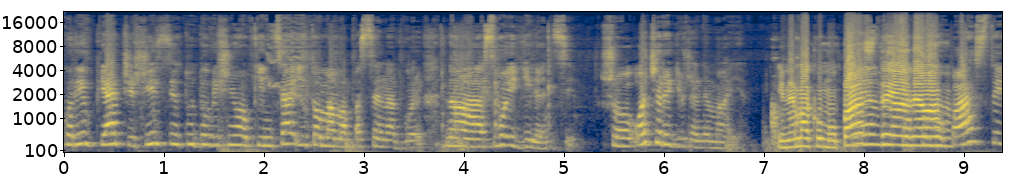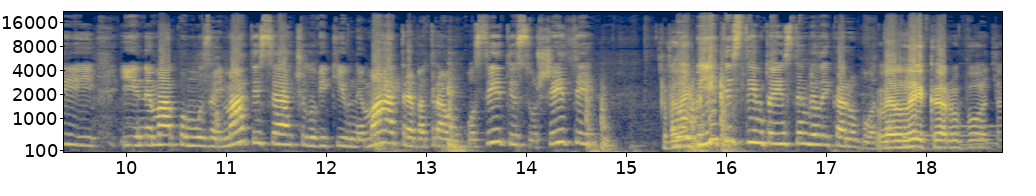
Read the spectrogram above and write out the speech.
корів 5 чи 6 тут до вічного кінця, і то мама пасе на дворі на своїй ділянці. Що очереді вже немає. І нема кому пасти, нема і нема. кому пасти, і, і нема кому займатися, чоловіків нема, треба траву косити, сушити. Велика, Робити з тим, то є з тим велика робота. велика робота.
